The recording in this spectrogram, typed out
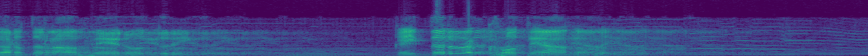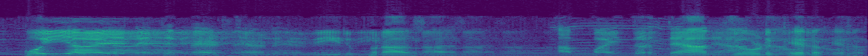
ਗਰਦਨਾ ਫੇਰ ਉਧਰ ਹੀ। ਕਿੱਧਰ ਰੱਖੋ ਧਿਆਨ ਹੋਵੇ ਕੋਈ ਆਏ ਨੇ ਤੇ ਬੈਠ ਜਾਣਗੇ ਵੀਰ ਭਰਾ ਸਾਹਿਬ ਆਪਾਂ ਇਧਰ ਧਿਆਨ ਜੋੜ ਕੇ ਰੱਖੋ।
